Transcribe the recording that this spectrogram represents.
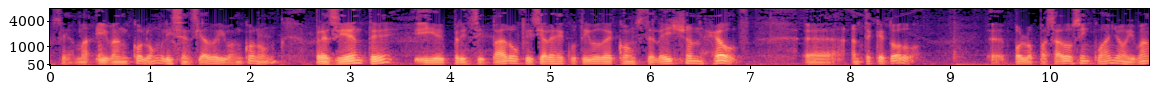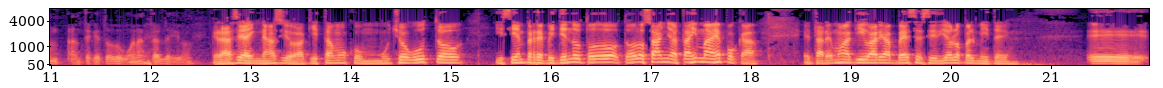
se llama Iván Colón, licenciado Iván Colón, presidente y principal oficial ejecutivo de Constellation Health. Eh, antes que todo, eh, por los pasados cinco años, Iván, antes que todo, buenas tardes, Iván. Gracias, Ignacio. Aquí estamos con mucho gusto y siempre repitiendo todo, todos los años, hasta misma época. Estaremos aquí varias veces, si Dios lo permite. Eh,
